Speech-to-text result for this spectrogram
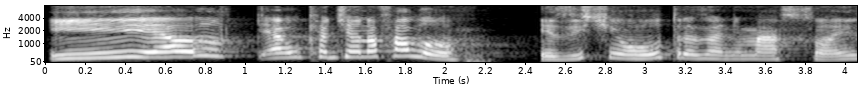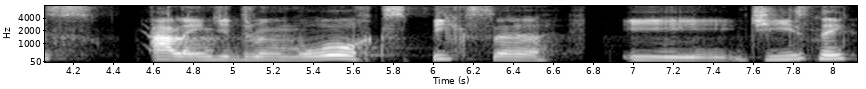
E é, é o que a Diana falou. Existem outras animações além de DreamWorks, Pixar e Disney,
